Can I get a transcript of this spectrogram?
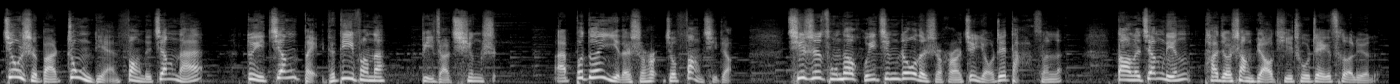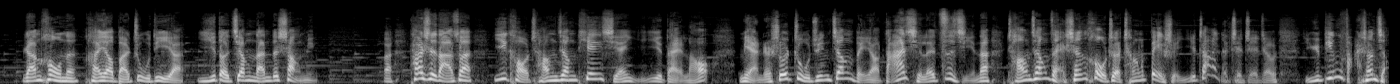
就是把重点放在江南，对江北的地方呢比较轻视，啊，不得已的时候就放弃掉。其实从他回荆州的时候就有这打算了。到了江陵，他就上表提出这个策略了。然后呢，还要把驻地啊移到江南的上面，啊，他是打算依靠长江天险以逸待劳，免着说驻军江北要打起来，自己呢长江在身后，这成了背水一战了，这这这与兵法上讲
